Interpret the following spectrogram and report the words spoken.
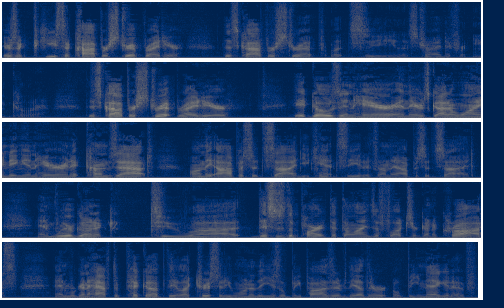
There's a piece of copper strip right here. This copper strip, let's see, let's try a different ink color this copper strip right here, it goes in here and there's got a winding in here and it comes out on the opposite side. You can't see it. It's on the opposite side. And we're going to to uh, this is the part that the lines of flux are going to cross and we're going to have to pick up the electricity. One of these will be positive, the other will be negative.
